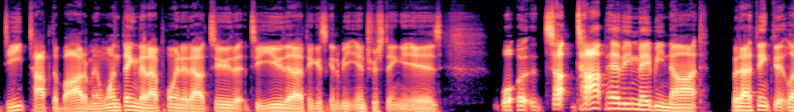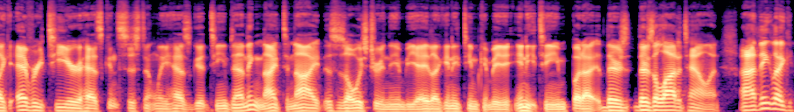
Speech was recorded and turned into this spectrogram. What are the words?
deep, top to bottom. And one thing that I pointed out to that to you that I think is going to be interesting is, well, uh, top, top heavy, maybe not, but I think that like every tier has consistently has good teams. And I think night to night, this is always true in the NBA. Like any team can be any team, but I, there's there's a lot of talent. And I think like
